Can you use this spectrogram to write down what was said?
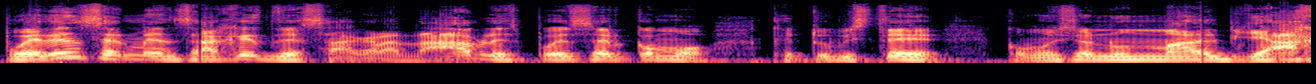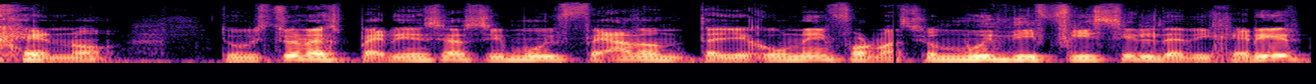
Pueden ser mensajes desagradables, puede ser como que tuviste, como dicen, un mal viaje, ¿no? tuviste una experiencia así muy fea donde te llegó una información muy difícil de digerir,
